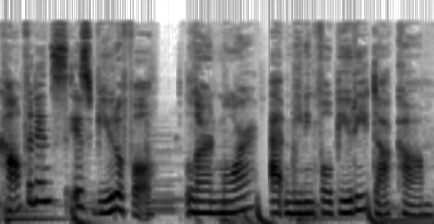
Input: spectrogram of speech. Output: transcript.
Confidence is beautiful. Learn more at meaningfulbeauty.com.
